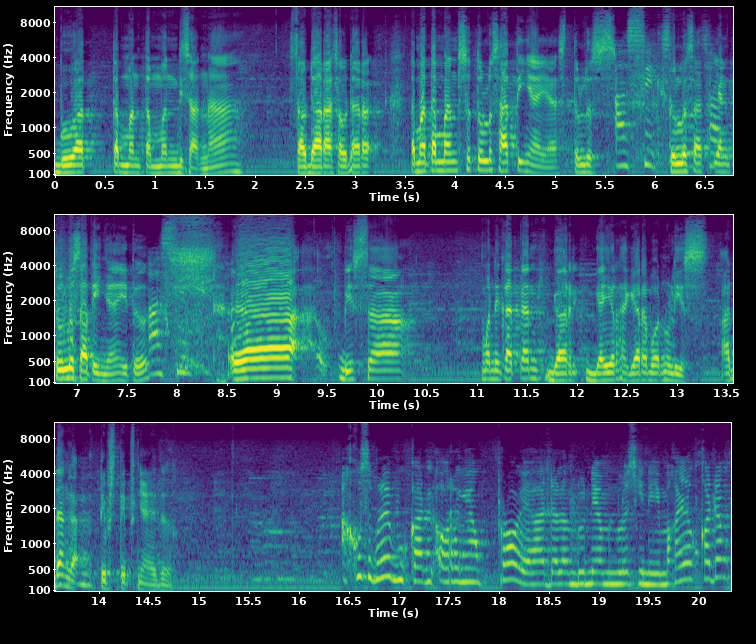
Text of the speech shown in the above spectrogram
buat teman-teman di sana? Saudara-saudara teman-teman setulus hatinya ya setulus. Asik. tulus hati, yang tulus hatinya itu. Asik. ya bisa meningkatkan gairah-gairah buat nulis. Ada nggak tips-tipsnya itu? Aku sebenarnya bukan orang yang pro ya dalam dunia menulis gini. Makanya aku kadang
